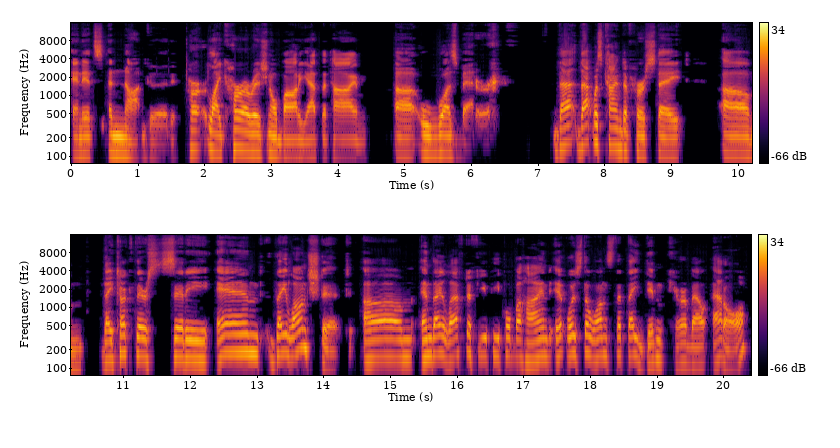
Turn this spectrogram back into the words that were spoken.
and it's not good. Her, like her original body at the time, uh, was better. That that was kind of her state. Um, they took their city and they launched it. Um, and they left a few people behind. It was the ones that they didn't care about at all.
